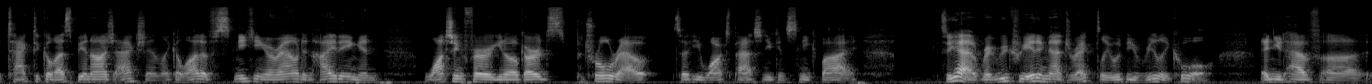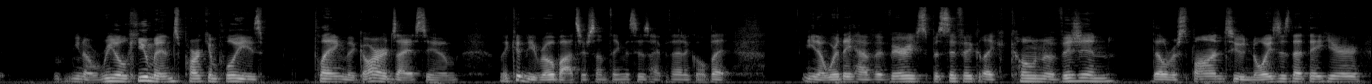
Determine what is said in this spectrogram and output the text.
tactical espionage action, like a lot of sneaking around and hiding and watching for you know a guard's patrol route so he walks past and you can sneak by. So yeah, re- recreating that directly would be really cool, and you'd have. Uh, you know real humans park employees playing the guards i assume they could be robots or something this is hypothetical but you know where they have a very specific like cone of vision they'll respond to noises that they hear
